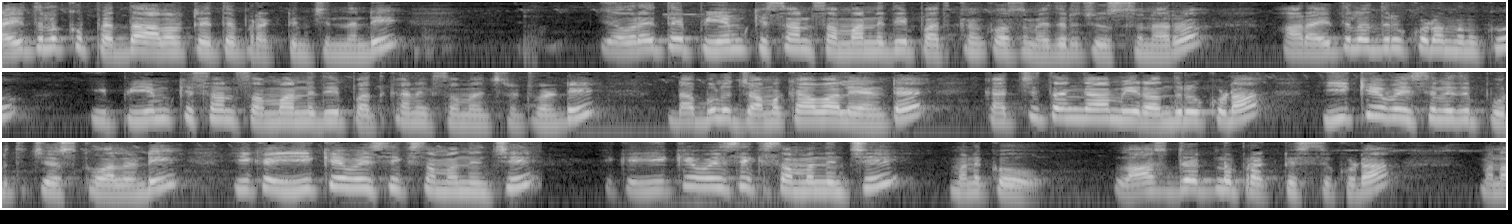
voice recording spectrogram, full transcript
రైతులకు పెద్ద అలర్ట్ అయితే ప్రకటించిందండి. ఎవరైతే పీఎం కిసాన్ సమ్మాన్ నిధి పథకం కోసం ఎదురు చూస్తున్నారో ఆ రైతులందరూ కూడా మనకు ఈ పీఎం కిసాన్ సమ్మాన్ నిధి పథకానికి సంబంధించినటువంటి డబ్బులు జమ కావాలి అంటే ఖచ్చితంగా మీరందరూ కూడా ఈకేవైసీ అనేది పూర్తి చేసుకోవాలండి. ఇక ఈకేవైసీకి సంబంధించి ఇక ఈకేవైసీకి సంబంధించి మనకు లాస్ట్ డేట్ను ప్రకటిస్తూ కూడా మన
